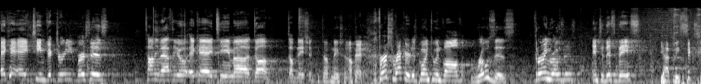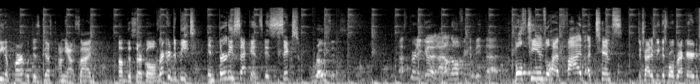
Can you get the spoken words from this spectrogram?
AKA Team Victory versus Tommy Matthew, aka Team uh, Dub. Dub Nation. Dub Nation. Okay, first record is going to involve roses, throwing roses into this vase. You have to be six feet apart, which is just on the outside of the circle. Record to beat in 30 seconds is six roses. That's pretty good. I don't know if we can beat that. Both teams will have five attempts to try to beat this world record.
